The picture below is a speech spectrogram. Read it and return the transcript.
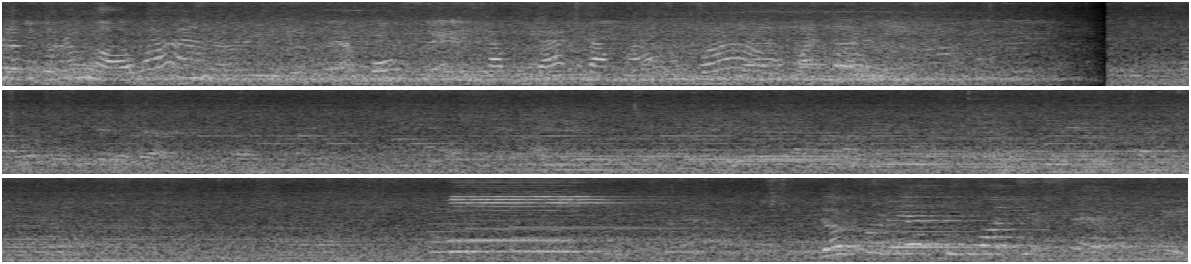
lưng nó ngộ quá ha cầm cả cầm quá quá nơi Don't forget to watch your step, please.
